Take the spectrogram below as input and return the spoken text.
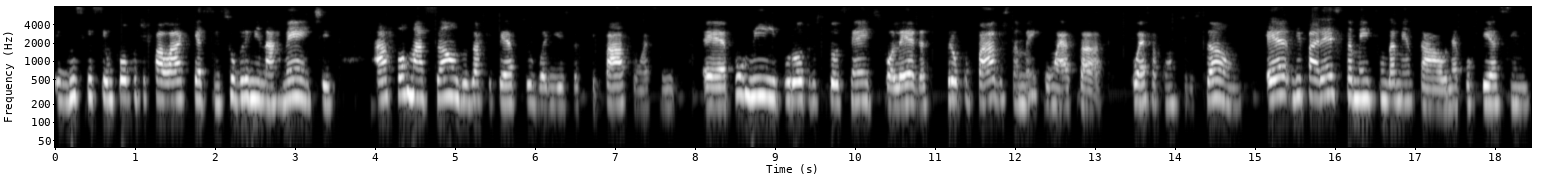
eu me esqueci um pouco de falar que assim subliminarmente a formação dos arquitetos urbanistas que passam assim é, por mim e por outros docentes, colegas preocupados também com essa com essa construção é me parece também fundamental, né? Porque assim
